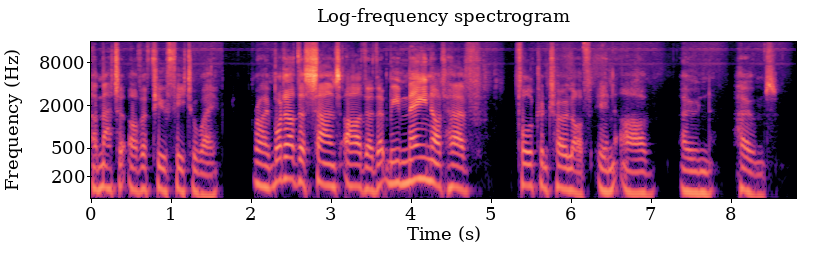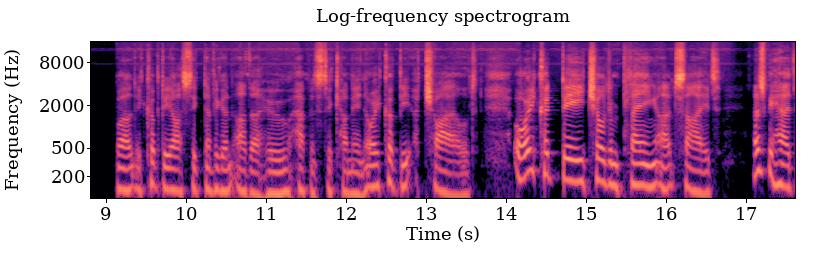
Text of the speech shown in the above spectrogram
a matter of a few feet away. Right, what other sounds are there that we may not have full control of in our own homes? Well, it could be our significant other who happens to come in, or it could be a child, or it could be children playing outside, as we had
